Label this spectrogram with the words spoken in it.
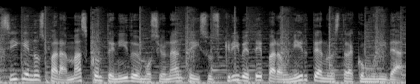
Síguenos para más contenido emocionante y suscríbete para unirte a nuestra comunidad.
